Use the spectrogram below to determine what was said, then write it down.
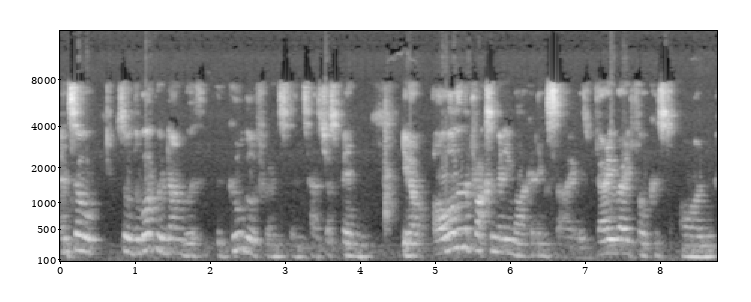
And so, so the work we've done with, with Google, for instance, has just been, you know, all in the proximity marketing side is very, very focused on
